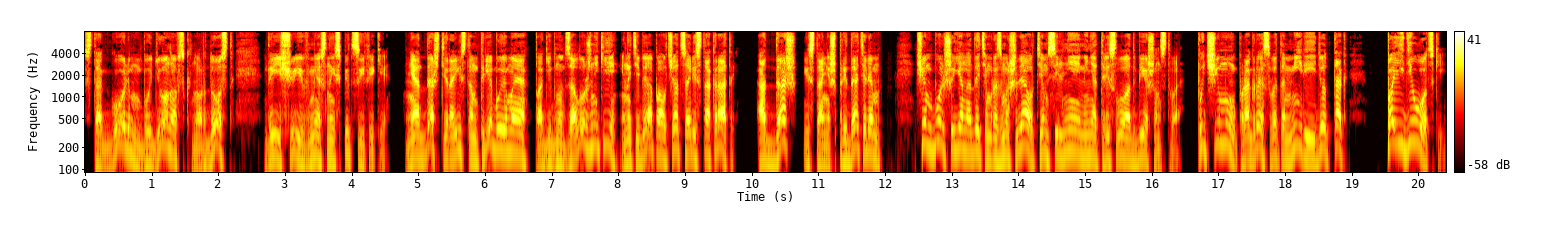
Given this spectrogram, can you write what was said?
Стокгольм, Буденовск, Нордост, да еще и в местной специфике. Не отдашь террористам требуемое, погибнут заложники, и на тебя ополчатся аристократы. Отдашь и станешь предателем. Чем больше я над этим размышлял, тем сильнее меня трясло от бешенства. Почему прогресс в этом мире идет так по-идиотски?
